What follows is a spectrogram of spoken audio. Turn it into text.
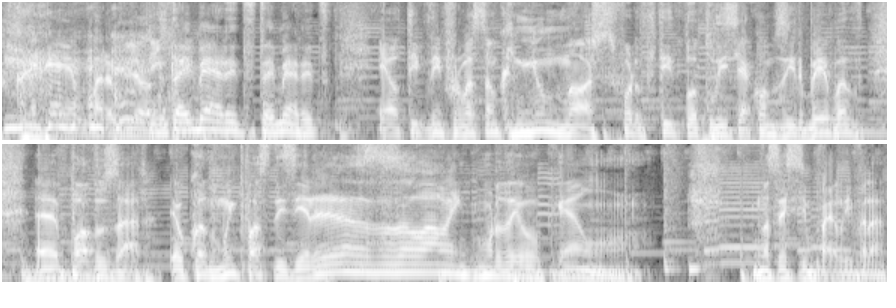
é maravilhoso. Tem mérito, tem mérito. É o tipo de informação que nenhum de nós, se for detido pela polícia a conduzir bêbado, eh, pode usar. Eu, quando muito, posso dizer: "És o homem que mordeu o cão. Não sei se me vai livrar,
